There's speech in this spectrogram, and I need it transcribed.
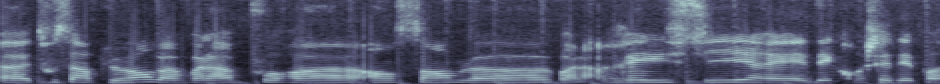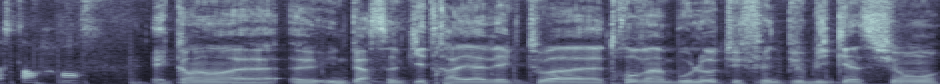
euh, tout simplement, bah voilà, pour euh, ensemble, voilà, réussir et décrocher des postes en France. Et quand une personne qui travaille avec toi trouve un boulot, tu fais une publication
